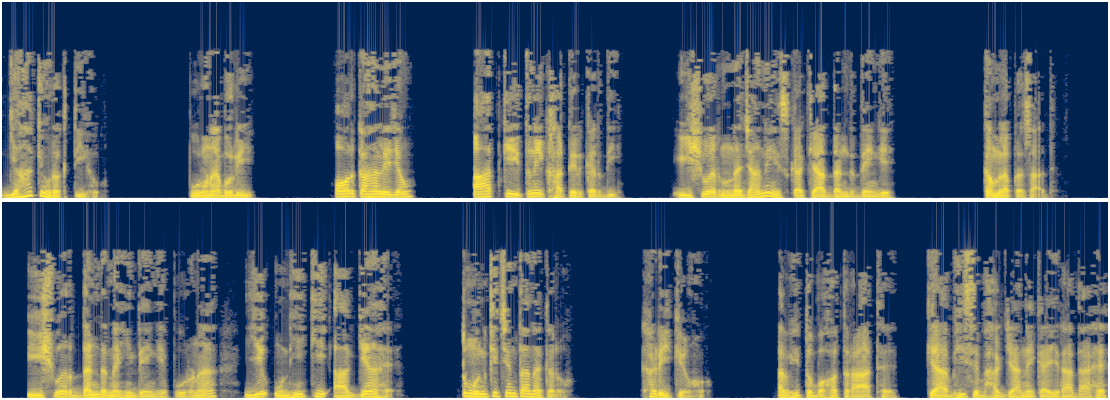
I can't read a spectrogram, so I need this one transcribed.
यहाँ क्यों रखती हो? पूर्णा बोली, और कहाँ ले जाऊँ? आपकी इतनी खातिर कर दी। ईश्वर न जाने इसका क्या दंड देंगे। कमला प्रसाद ईश्वर दंड नहीं देंगे पूर्णा, ये उन्हीं की आज्ञा है। तुम उनकी चिंता न करो। खड़ी क्यों हो? अभी तो बहुत रात है, क्या अभी से भाग जाने का इरादा है?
